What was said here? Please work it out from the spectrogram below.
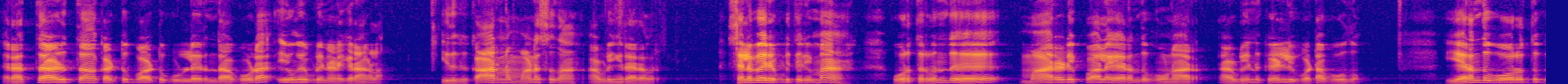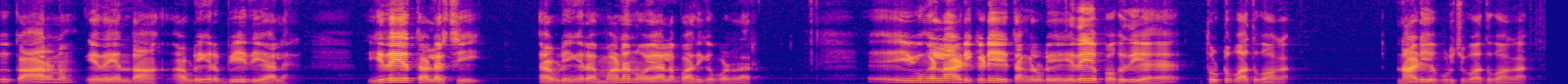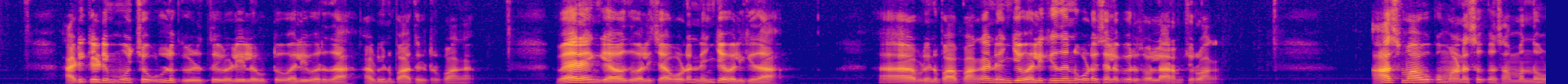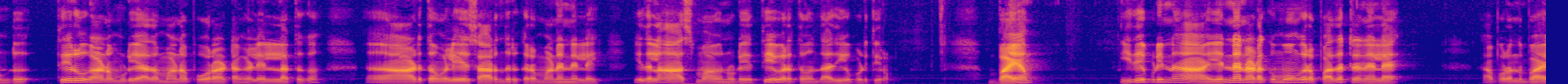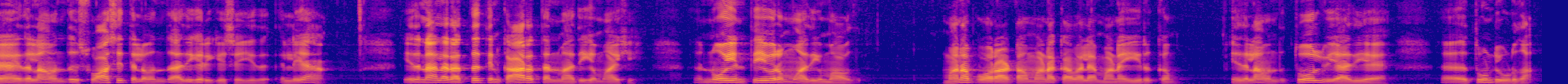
ரத்த அழுத்தம் கட்டுப்பாட்டுக்குள்ளே இருந்தால் கூட இவங்க இப்படி நினைக்கிறாங்களாம். இதுக்கு காரணம் மனசு தான் அப்படிங்கிறார் அவர். சில பேர் எப்படி தெரியுமா? ஒருத்தர் வந்து மாரடைப்பால் இறந்து போனார் அப்படின்னு கேள்விப்பட்டால் போதும். இறந்து போகிறதுக்கு காரணம் இதயம்தான் அப்படிங்கிற பீதியால் இதய தளர்ச்சி அப்படிங்கிற மனநோயால் பாதிக்கப்படுறார். இவங்கெல்லாம் அடிக்கடி தங்களுடைய இதய பகுதியை தொட்டு பார்த்துக்குவாங்க. நாடியை பிடிச்சி பார்த்துக்குவாங்க. அடிக்கடி மூச்சை உள்ளுக்கு இழுத்து வெளியில் விட்டு வலி வருதா அப்படின்னு பார்த்துக்கிட்டு இருப்பாங்க. வேறு எங்கேயாவது வலிச்சா கூட நெஞ்சை வலிக்குதா? அப்படின்னு பார்ப்பாங்க. நெஞ்சு வலிக்குதுன்னு கூட சில பேர் சொல்ல ஆரம்பிச்சிருவாங்க. ஆஸ்மாவுக்கும் மனசுக்கும் சம்பந்தம் உண்டு. தீர்வு காண முடியாத மன போராட்டங்கள் எல்லாத்துக்கும் அடுத்தவங்களையே சார்ந்து இருக்கிற மனநிலை இதெல்லாம் ஆஸ்மாவினுடைய தீவிரத்தை வந்து அதிகப்படுத்திடும் பயம் இது எப்படின்னா என்ன நடக்குமோங்கிற பதட்ட நிலை அப்புறம் இந்த பயம் இதெல்லாம் வந்து சுவாசித்தலை வந்து அதிகரிக்க செய்யுது இல்லையா? இதனால் ரத்தத்தின் காரத்தன்மை அதிகமாகி நோயின் தீவிரமும் அதிகமாகுது. மன போராட்டம் மனக்கவலை மன இறுக்கம் இதெல்லாம் வந்து தோல் வியாதியை தூண்டி விடுதான்.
